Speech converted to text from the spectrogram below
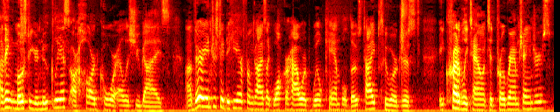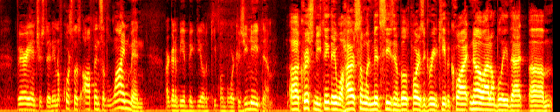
I think most of your nucleus are hardcore LSU guys. I'm very interested to hear from guys like Walker Howard, Will Campbell, those types who are just incredibly talented program changers. Very interested. And of course, those offensive linemen are going to be a big deal to keep on board because you need them. Uh, Christian, do you think they will hire someone mid-season and both parties agree to keep it quiet? No, I don't believe that. Um,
